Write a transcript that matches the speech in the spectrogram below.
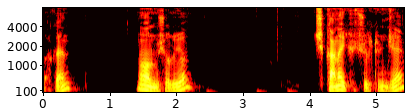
bakın ne olmuş oluyor? Çıkanı küçültünce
